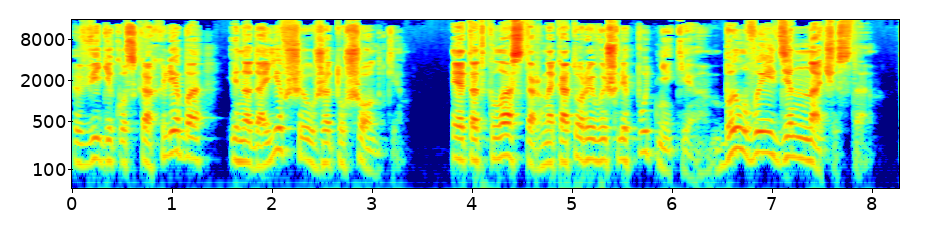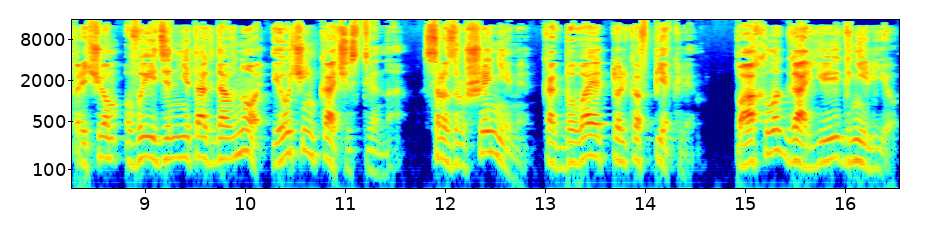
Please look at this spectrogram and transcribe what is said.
в виде куска хлеба и надоевшей уже тушенки. Этот кластер, на который вышли путники, был выеден начисто. Причем выеден не так давно и очень качественно – с разрушениями, как бывает только в пекле. Пахло гарью и гнилью.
